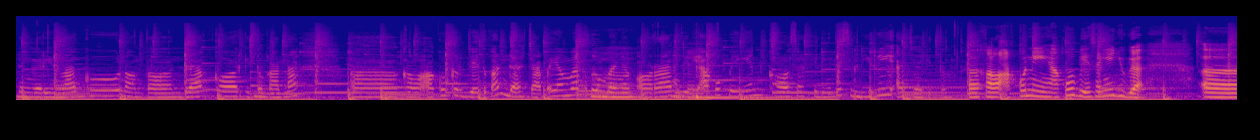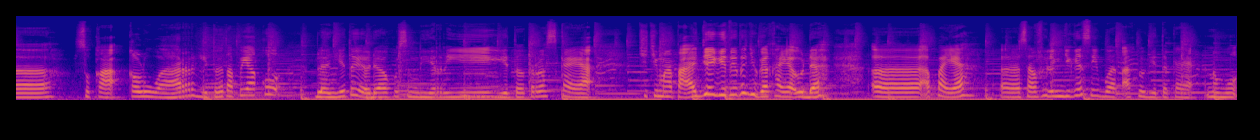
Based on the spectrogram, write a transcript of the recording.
dengerin lagu, nonton drakor gitu karena uh, kalau aku kerja itu kan udah capek ya mbak ketemu Hmm, banyak orang, oke. jadi aku pengen kalau self healing itu sendiri aja gitu. Eh, kalau aku nih, aku biasanya juga eh suka keluar gitu, tapi aku belanja tuh ya udah aku sendiri gitu. Terus kayak cuci mata aja gitu itu juga kayak udah eh apa ya self healing juga sih buat aku gitu kayak nemu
